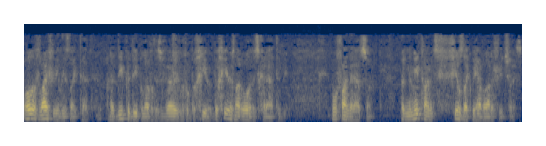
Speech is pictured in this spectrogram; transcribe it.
All of life really is like that. On a deeper, deeper level, there's very little Bechira. Bechira is not all that it's cut out to be. We'll find that out soon. But in the meantime, it feels like we have a lot of free choice.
